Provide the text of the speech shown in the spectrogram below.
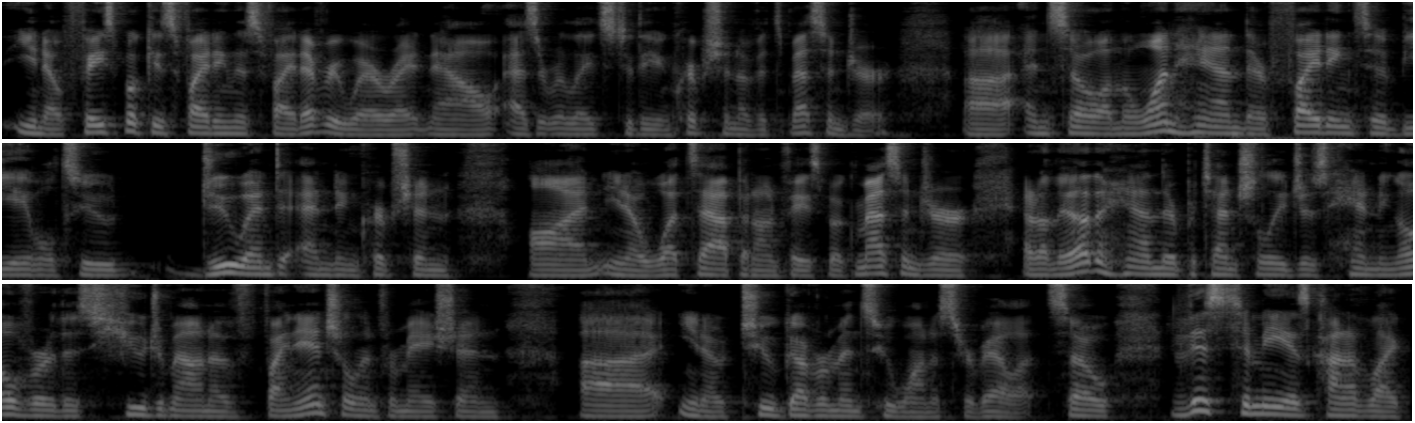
you know, Facebook is fighting this fight everywhere right now as it relates to the encryption of its messenger. Uh, and so, on the one hand, they're fighting to be able to do end-to-end encryption on you know WhatsApp and on Facebook Messenger, and on the other hand, they're potentially just handing over this huge amount of financial information, uh, you know, to governments who want to surveil it. So this to me is kind of like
